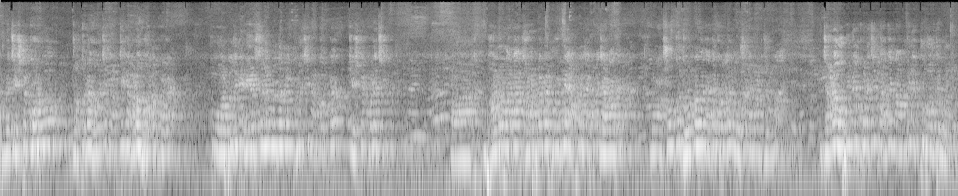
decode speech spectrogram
আমরা চেষ্টা করব যতটা হয়েছে তার থেকে আরও ভালো করার। খুব অল্প দিনের রিহার্সালের মধ্যে আমরা করেছি নাটকটা, চেষ্টা করেছি। ভালো লাগা, খারাপ লাগা পুরোটাই আপনারা আপনারা জানাবেন। অসংখ্য ধন্যবাদ এতক্ষণ ধরে বসে থাকার জন্য। যারা অভিনয় করেছে তাদের নামগুলো একটু বলতে পারবেন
